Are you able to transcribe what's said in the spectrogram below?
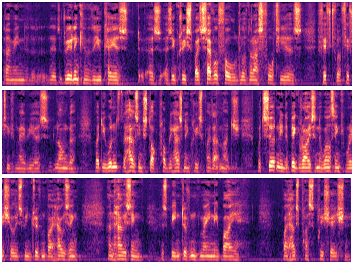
That I mean, the, the real income of the UK has, has, has increased by several fold over the last 40 years, 50, well, 50 maybe years longer. But you wouldn't, the housing stock probably hasn't increased by that much. But certainly the big rise in the wealth income ratio has been driven by housing, and housing has been driven mainly by, by house price appreciation.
